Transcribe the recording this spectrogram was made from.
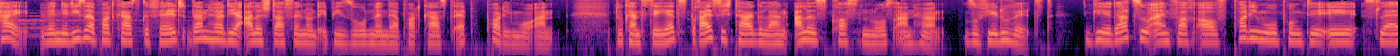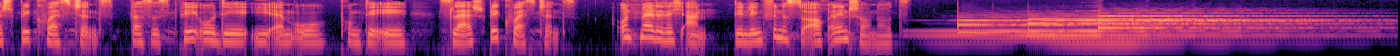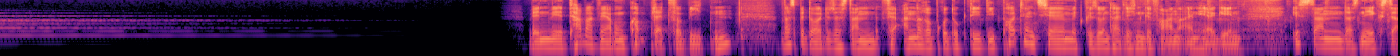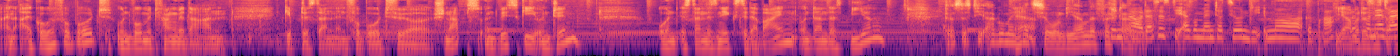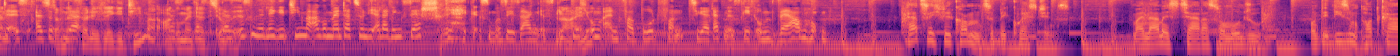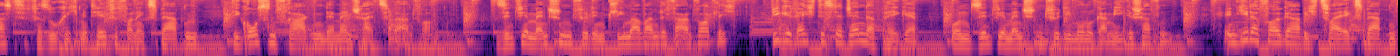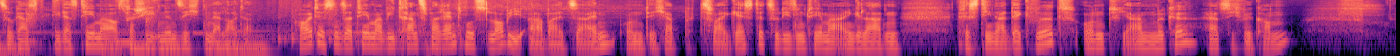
Hi, wenn dir dieser Podcast gefällt, dann hör dir alle Staffeln und Episoden in der Podcast-App Podimo an. Du kannst dir jetzt 30 Tage lang alles kostenlos anhören, so viel du willst. Gehe dazu einfach auf podimo.de slash bigquestions. Das ist p-o-d-i-m-o.de slash bigquestions. Und melde dich an. Den Link findest du auch in den Show Notes. Wenn wir Tabakwerbung komplett verbieten, was bedeutet das dann für andere Produkte, die potenziell mit gesundheitlichen Gefahren einhergehen? Ist dann das nächste ein Alkoholverbot? Und womit fangen wir da an? Gibt es dann ein Verbot für Schnaps und Whisky und Gin? Und ist dann das nächste der Wein und dann das Bier? Das ist die Argumentation, ja. die haben wir verstanden. Genau, das ist die Argumentation, die immer gebracht ja, aber wird von der Seite. Ein, ist, also ist doch eine da, völlig legitime Argumentation. Das, das, das, ist eine legitime Argumentation, die allerdings sehr schräg ist, muss ich sagen. Es geht Nein. nicht um ein Verbot von Zigaretten, es geht um Werbung. Herzlich willkommen zu Big Questions. Mein Name ist Zerda Somunju und in diesem Podcast versuche ich mit Hilfe von Experten die großen Fragen der Menschheit zu beantworten. Sind wir Menschen für den Klimawandel verantwortlich? Wie gerecht ist der Gender Pay Gap? Und sind wir Menschen für die Monogamie geschaffen? In jeder Folge habe ich zwei Experten zu Gast, die das Thema aus verschiedenen Sichten erläutern. Heute ist unser Thema, wie transparent muss Lobbyarbeit sein? Und ich habe zwei Gäste zu diesem Thema eingeladen. Christina Deckwirth und Jan Mücke. Herzlich willkommen.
